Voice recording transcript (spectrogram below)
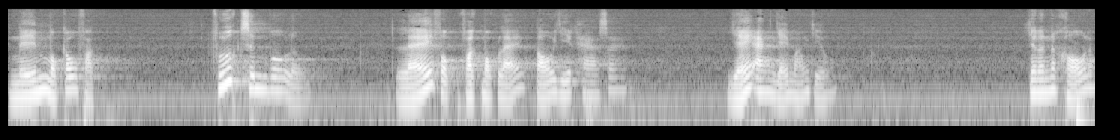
Niệm một câu phật, phước sinh vô lượng. Lễ phục phật một lễ, tội diệt hà sa. Dễ ăn vậy mà không chịu cho nên nó khổ lắm.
